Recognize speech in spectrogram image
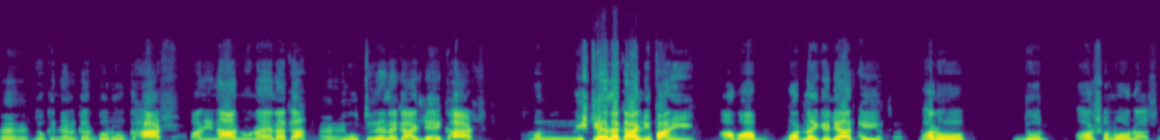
হ্যাঁ হ্যাঁ। দক্ষিণ এলাকার গরু ঘাস পানি না নোনা এলাকা। হ্যাঁ। উত্তর এলাকা আসলে ঘাস মিষ্টি এলাকা আসলে পানি আবার বদলাই গেলে আর কি আচ্ছা, আচ্ছা। ভালো দুধ হওয়ার সম্ভাবনা আছে।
